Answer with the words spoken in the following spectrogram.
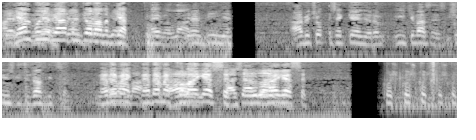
abi, Gel buyur yardımcı olalım gel. Eyvallah abi. Abi çok teşekkür ediyorum. İyi ki varsınız. İşiniz gücünüz az gitsin. Ne demek ne demek kolay gelsin. Kolay gelsin. Koş koş koş koş koş.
